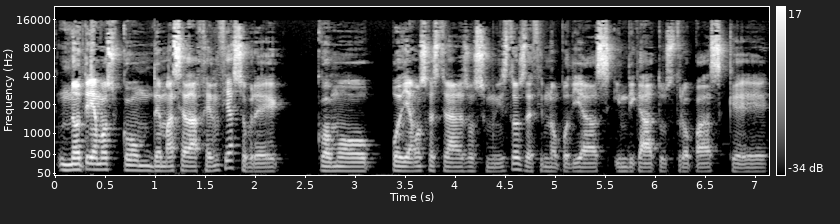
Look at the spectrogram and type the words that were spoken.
no teníamos con demasiada agencia sobre cómo podíamos gestionar esos suministros, es decir, no podías indicar a tus tropas que...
